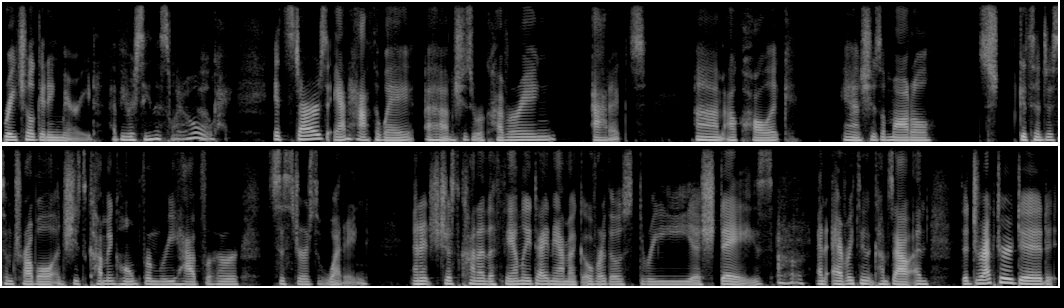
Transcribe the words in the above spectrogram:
Rachel getting married. Have you ever seen this one? No. Okay. It stars Anne Hathaway. Um, she's a recovering addict, um, alcoholic, and she's a model. s- Gets into some trouble, and she's coming home from rehab for her sister's wedding. And it's just kind of the family dynamic over those three ish days Uh-huh. and everything that comes out. And the director did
